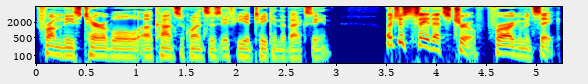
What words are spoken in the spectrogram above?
from these terrible uh, consequences if he had taken the vaccine. Let's just say that's true for argument's sake.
